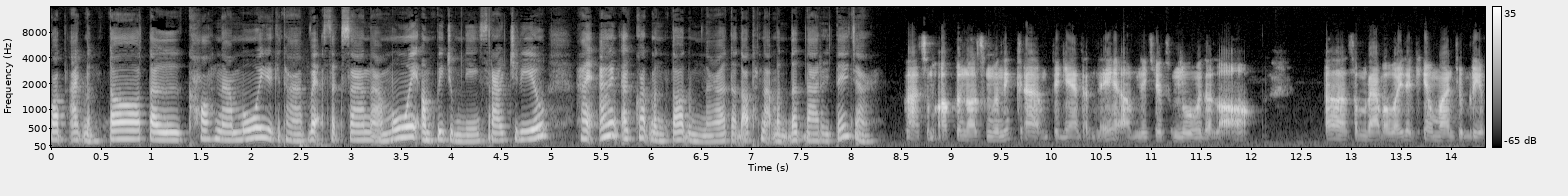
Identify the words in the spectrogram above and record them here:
គាត់អាចបន្តទៅខុសណាមួយឬគេថាវគ្គសិក្សាណាមួយអំពីជំនាញស្រាវជ្រាវហើយអាចឲ្យគាត់បន្តដំណើរទៅដល់ថ្នាក់បណ្ឌិតដែរឬទេចា៎បាទសូមអរគុណដល់សំណួរនេះកញ្ញាតានេះនេះជាសំណួរមួយដ៏ល្អសម្រាប់អ្វីដែលខ្ញុំបានជម្រាប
